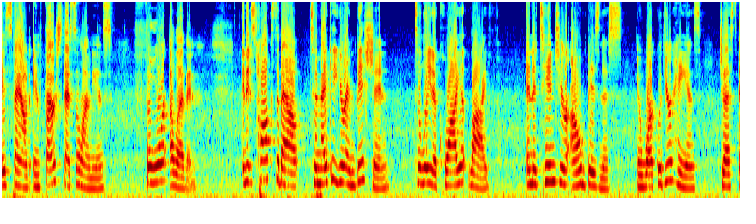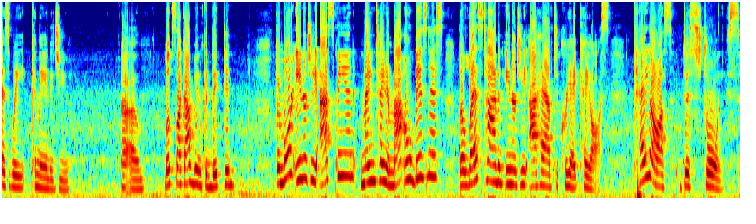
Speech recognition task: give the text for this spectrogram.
is found in 1 Thessalonians 4:11. And it talks about to make it your ambition to lead a quiet life and attend to your own business and work with your hands just as we commanded you. Uh oh. Looks like I've been convicted. The more energy I spend maintaining my own business, the less time and energy I have to create chaos. Chaos destroys.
